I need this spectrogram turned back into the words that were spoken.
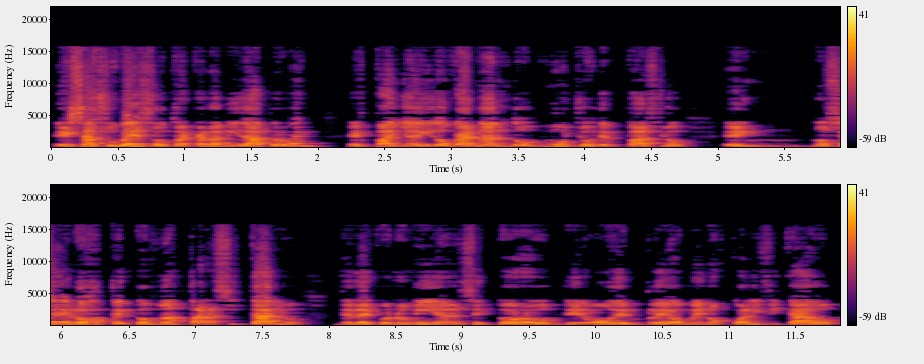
es a su vez otra calamidad, pero bueno, España ha ido ganando muchos espacios en, no sé, los aspectos más parasitarios de la economía, el sector de, o de empleo menos cualificado,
